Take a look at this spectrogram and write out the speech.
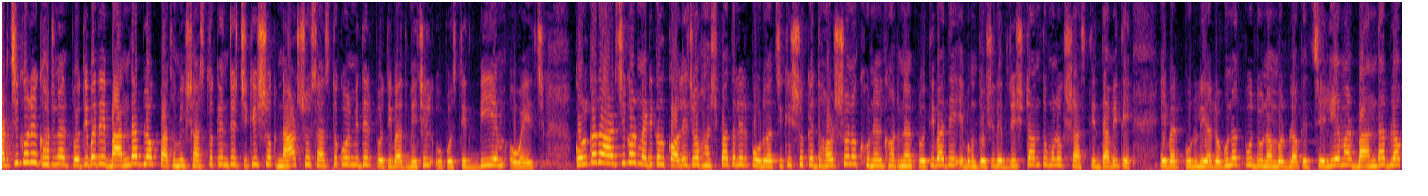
আরজিকরের ঘটনার প্রতিবাদে বান্দা ব্লক প্রাথমিক স্বাস্থ্যকেন্দ্রের চিকিৎসক, নার্স ও স্বাস্থ্যকর্মীদের প্রতিবাদ মিছিল উপস্থিত BMOH Kolkata RG Kar medical college ও হাসপাতালের পড়ুয়া চিকিৎসককে ধর্ষণ ও খুনের ঘটনার প্রতিবাদে এবং দোষীদের দৃষ্টান্তমূলক শাস্তির দাবিতে এবার পুরুলিয়া রঘুনাথপুর দু নম্বর ব্লকের চেলিয়ামার বান্দা ব্লক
